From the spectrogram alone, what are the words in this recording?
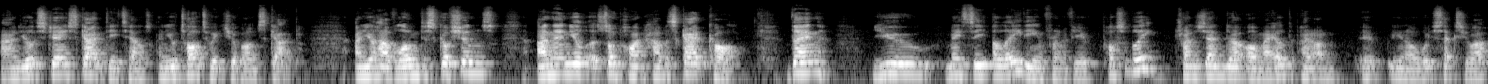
and you'll exchange Skype details and you'll talk to each other on Skype and you'll have long discussions and then you'll at some point have a Skype call. Then you may see a lady in front of you, possibly transgender or male, depending on you know which sex you are,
